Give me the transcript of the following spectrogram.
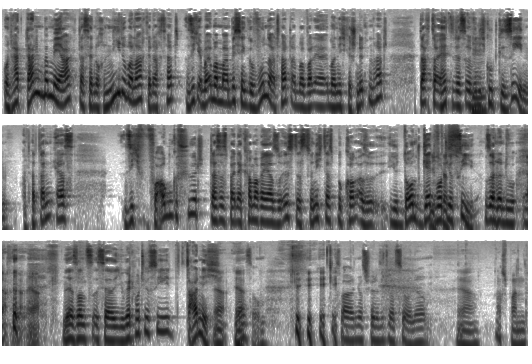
und hat dann bemerkt, dass er noch nie darüber nachgedacht hat, sich aber immer mal ein bisschen gewundert hat, aber weil er immer nicht geschnitten hat, dachte er hätte das irgendwie mhm. nicht gut gesehen und hat dann erst sich vor Augen geführt, dass es bei der Kamera ja so ist, dass du nicht das bekommst, also you don't get nicht what you see, sondern du, ja, ja, ja. ne, sonst ist ja you get what you see, da nicht. Ja, ja. Ne, so. Das war eine ganz schöne Situation, ja. Ja. Ach, spannend.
